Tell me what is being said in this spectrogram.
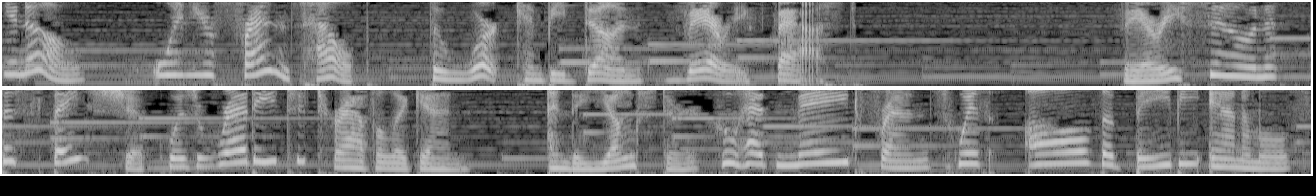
You know, when your friends help, the work can be done very fast. Very soon, the spaceship was ready to travel again and the youngster who had made friends with all the baby animals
